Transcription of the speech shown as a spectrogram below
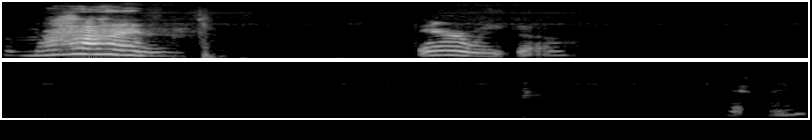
Come on. There we go. I think.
